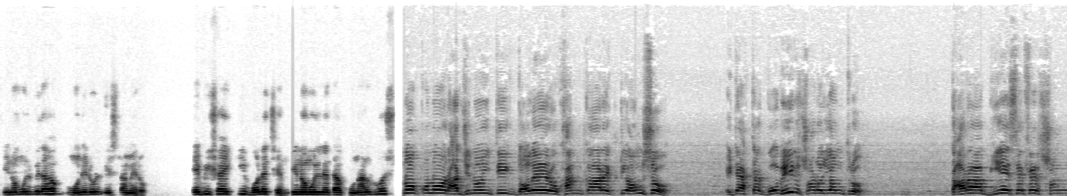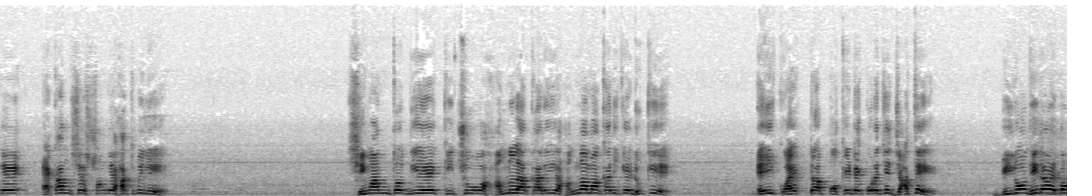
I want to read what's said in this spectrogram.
তৃণমূল বিধায়ক মনিরুল ইসলামেরও। এ বিষয়ে কি বলেছেন? তৃণমূল নেতা কুণাল ঘোষ? কোনো কোনো রাজনৈতিক দলের ওখানকার একটি অংশ, এটা একটা গভীর ষড়যন্ত্র। তারা বিএসএফ এর সঙ্গে, একাংশের সঙ্গে হাত মিলিয়ে সীমান্ত দিয়ে কিছু হামলাকারী, হাঙ্গামাকারীকে ঢুকিয়ে এই কয়েকটা পকেটে করেছে যাতে বিরোধীরা এবং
